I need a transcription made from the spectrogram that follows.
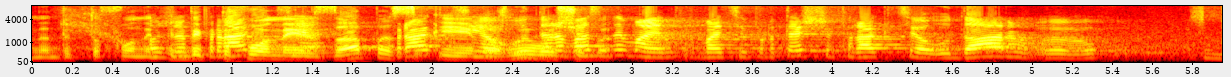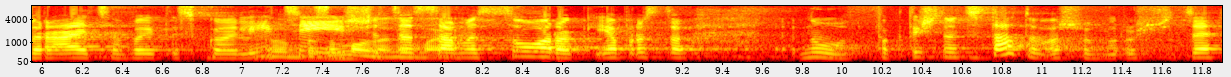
на диктофонний, Отже, диктофонний запис. Фракція і важливо, удар. У щоб... вас немає інформації про те, що фракція удар е, збирається вийти з коаліції, Ну, і що безумовно, це немає. саме 40. Я просто ну фактично цитату вашу беру, що це.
